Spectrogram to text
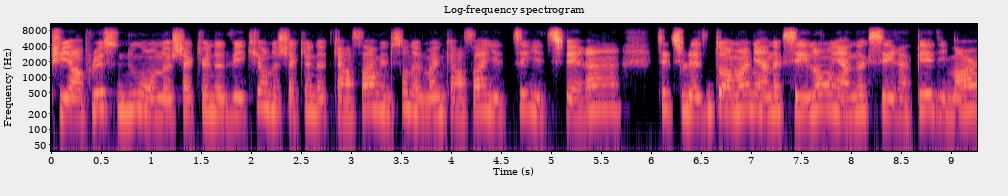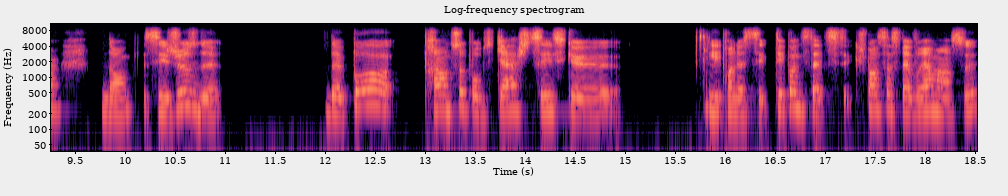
puis en plus, nous, on a chacun notre vécu, on a chacun notre cancer, même si on a le même cancer, il est, différent. tu l'as dit toi-même, il y en a que c'est long, il y en a que c'est rapide, il meurt. Donc, c'est juste de ne pas prendre ça pour du cash, tu sais, ce que les pronostics. T'es pas une statistique. Je pense que ça serait vraiment ça.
